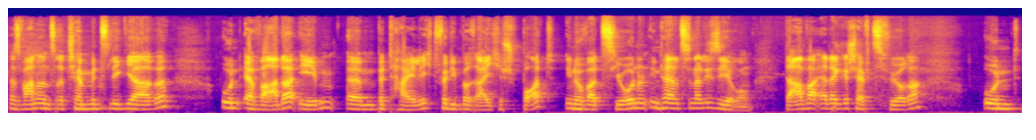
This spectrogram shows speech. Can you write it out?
Das waren unsere Champions League Jahre. Und er war da eben ähm, beteiligt für die Bereiche Sport, Innovation und Internationalisierung. Da war er der Geschäftsführer. Und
